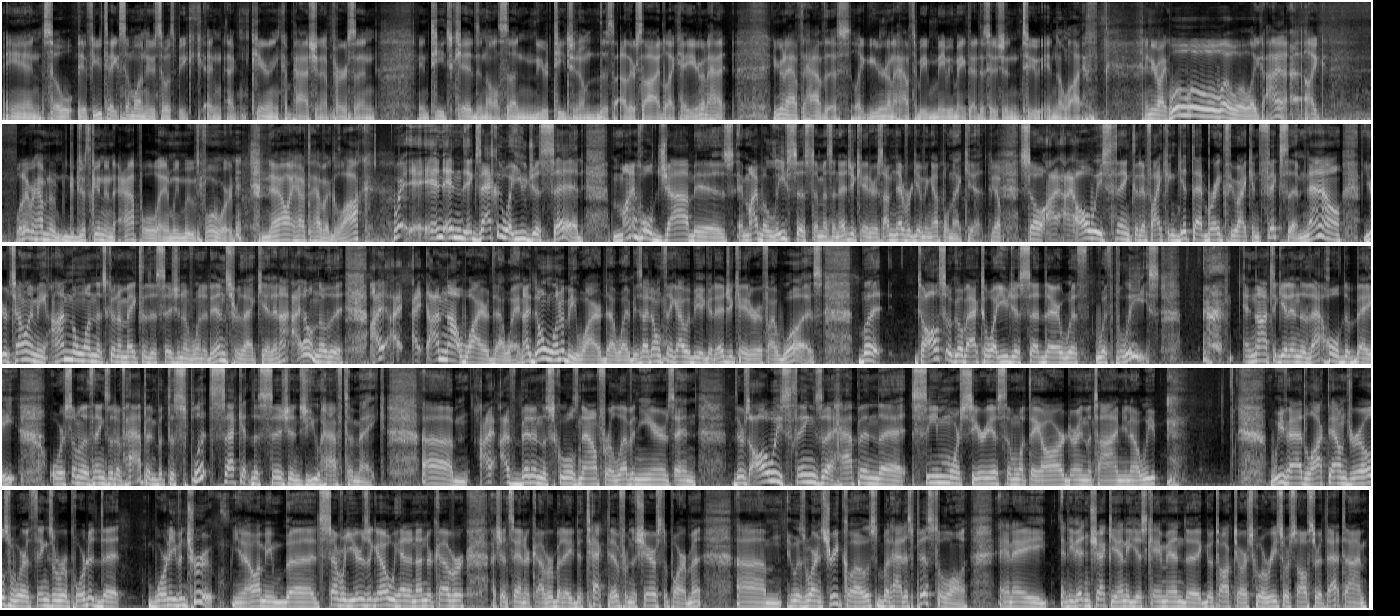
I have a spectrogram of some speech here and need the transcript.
and so if you take someone who's supposed to be a caring compassionate person and teach kids and all of a sudden you're teaching them this other side like hey you're gonna have you're gonna have to have this. Like you're gonna have to be maybe make that decision to end the life. And you're like whoa whoa whoa whoa whoa like I- like Whatever happened to just getting an apple and we moved forward? now I have to have a Glock. And, and exactly what you just said. My whole job is, and my belief system as an educator is, I'm never giving up on that kid. Yep. So I, I always think that if I can get that breakthrough, I can fix them. Now you're telling me I'm the one that's going to make the decision of when it ends for that kid, and I, I don't know that I, I, I I'm not wired that way, and I don't want to be wired that way because I don't think I would be a good educator if I was. But to also go back to what you just said there with with police and not to get into that whole debate or some of the things that have happened, but the split second decisions you have to make. Um, I, I've been in the schools now for 11 years, and there's always things that happen that seem more serious than what they are during the time. You know, we. We've had lockdown drills where things were reported that weren't even true. You know, I mean, uh, several years ago, we had an undercover, I shouldn't say undercover, but a detective from the sheriff's department um, who was wearing street clothes but had his pistol on. And, a, and he didn't check in, he just came in to go talk to our school resource officer at that time.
